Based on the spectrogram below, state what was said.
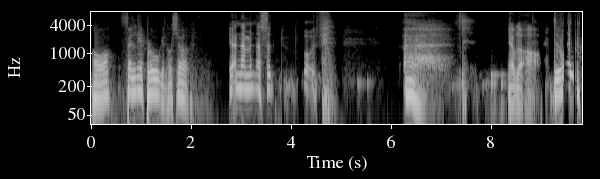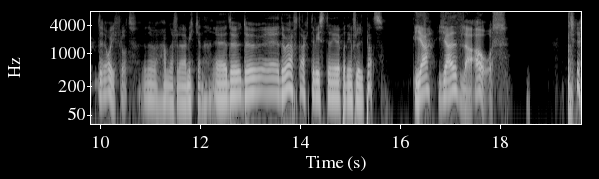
Ja, fäll ner plogen och kör. Ja, nej men alltså... Ah. Jag blir arg. Du har varit, oj förlåt, nu hamnar jag för nära micken. Eh, Du, du, eh, du har haft aktivister nere på din flygplats. Ja, jävla as.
